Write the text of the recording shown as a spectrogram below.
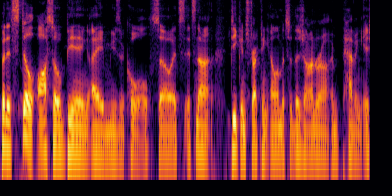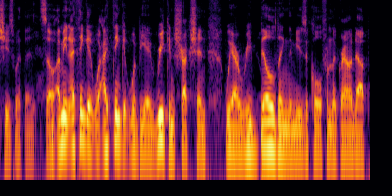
but it's still also being a musical. So it's it's not deconstructing elements of the genre and having issues with it. So I mean, I think it w- I think it would be a reconstruction. We are rebuilding the musical from the ground up,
